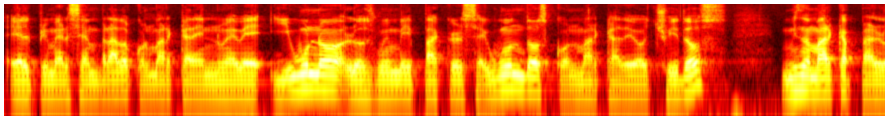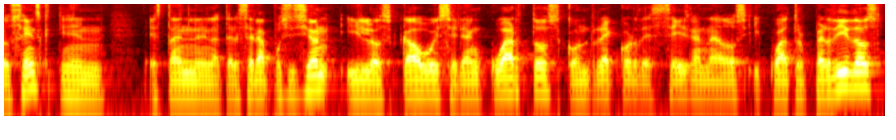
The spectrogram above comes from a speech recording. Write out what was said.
el primer sembrado con marca de 9 y 1, los Green Bay Packers segundos con marca de 8 y 2, misma marca para los Saints que tienen, están en la tercera posición y los Cowboys serían cuartos con récord de 6 ganados y 4 perdidos,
